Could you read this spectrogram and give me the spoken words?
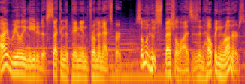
I really needed a second opinion from an expert, someone who specializes in helping runners.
